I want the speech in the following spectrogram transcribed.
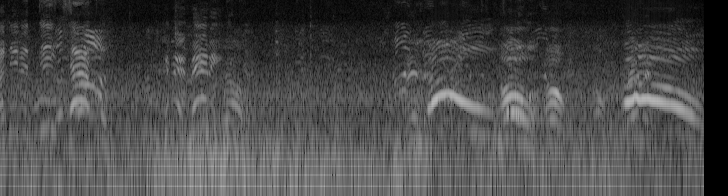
I need a deep tackle. Come here, Manny. No. No. No. Oh.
